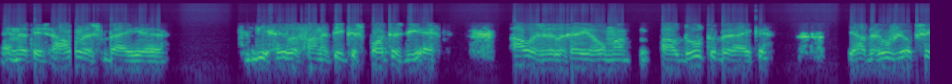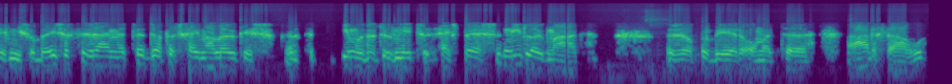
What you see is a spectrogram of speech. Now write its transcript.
En dat is anders bij uh, die hele fanatieke sporters die echt alles willen geven om een bepaald doel te bereiken. Ja, daar hoef je op zich niet zo bezig te zijn met dat het schema leuk is je moet natuurlijk niet expres niet leuk maken. Dus wel proberen om het uh, aardig te houden.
